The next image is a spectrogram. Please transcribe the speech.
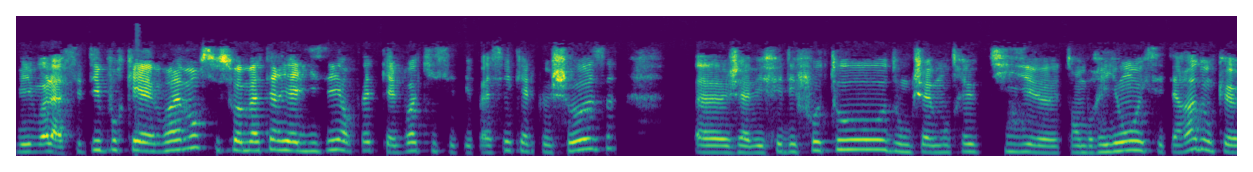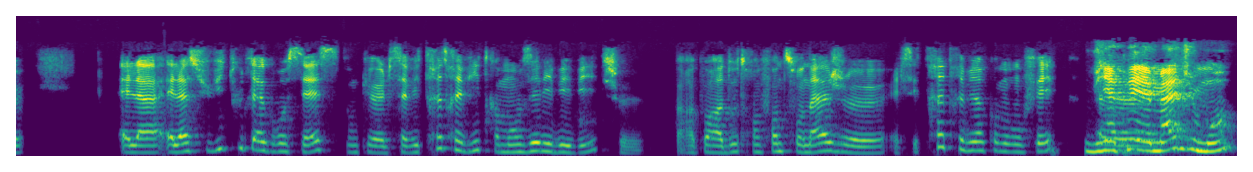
mais voilà, c'était pour qu'elle vraiment se soit matérialisée, en fait, qu'elle voit qu'il s'était passé quelque chose. Euh, j'avais fait des photos, donc j'avais montré le petit embryon, etc. Donc, elle, a, elle a suivi toute la grossesse. Donc, elle savait très, très vite comment on faisait les bébés. Par rapport à d'autres enfants de son âge, elle sait très, très bien comment on fait. Via PMA, du moins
